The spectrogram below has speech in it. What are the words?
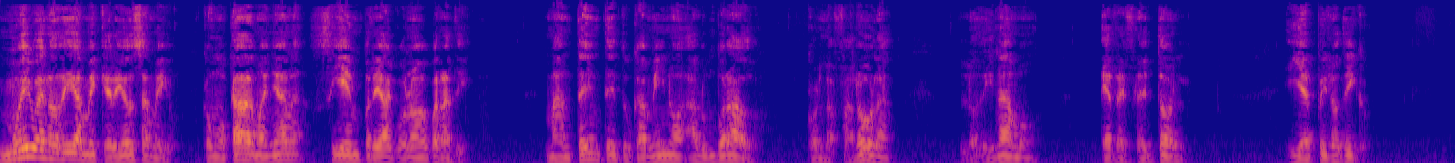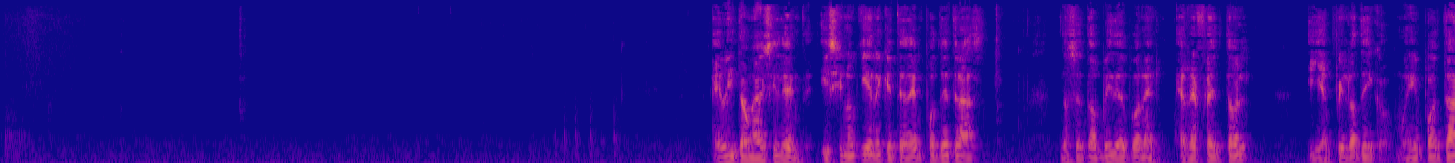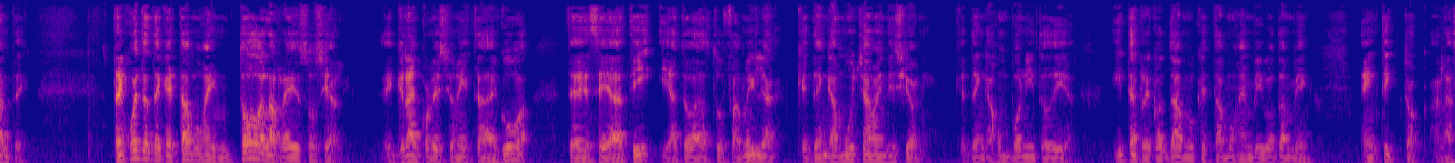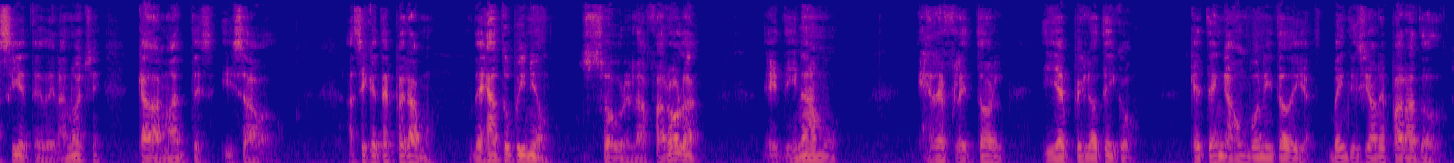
Muy buenos días, mis queridos amigos. Como cada mañana, siempre algo nuevo para ti. Mantente tu camino alumbrado con la farola, los dinamos, el reflector y el pilotico. Evita un accidente. Y si no quieres que te den por detrás, no se te olvide poner el reflector y el pilotico. Muy importante. Recuérdate que estamos en todas las redes sociales. El gran coleccionista de Cuba te desea a ti y a toda tu familia que tengas muchas bendiciones, que tengas un bonito día. Y te recordamos que estamos en vivo también en TikTok a las 7 de la noche cada martes y sábado. Así que te esperamos. Deja tu opinión sobre la farola, el dinamo, el reflector y el pilotico. Que tengas un bonito día. Bendiciones para todos.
